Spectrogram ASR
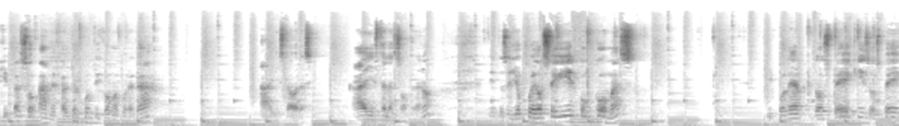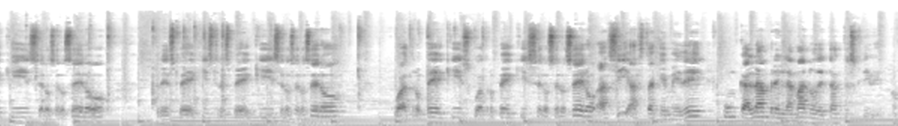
¿Qué pasó? Ah, me faltó el punto y coma por acá. Ahí está, ahora sí. Ahí está la sombra, ¿no? Entonces yo puedo seguir con comas poner 2px, 2px, 000, 3px, 3px, 000, 4px, 4px, 000, así hasta que me dé un calambre en la mano de tanto escribir. ¿no?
